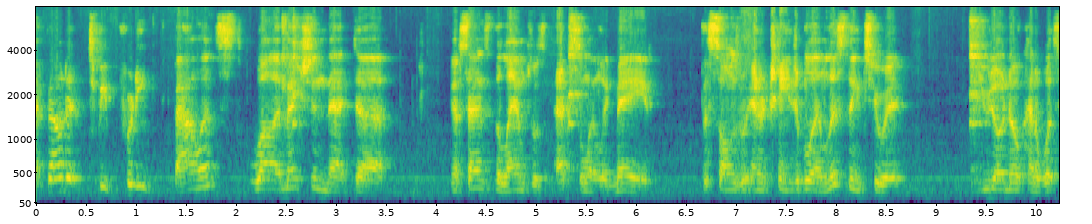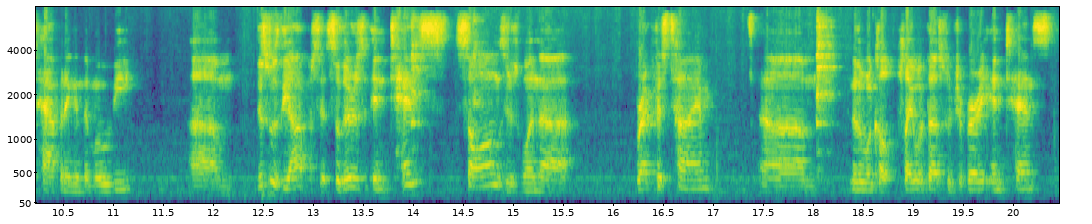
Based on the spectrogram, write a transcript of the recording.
I found it to be pretty balanced. While I mentioned that uh, you know, Silence of the Lambs was excellently made, the songs were interchangeable, and listening to it, you don't know kind of what's happening in the movie. Um, this was the opposite. So there's intense songs. There's one, uh, Breakfast Time. Um, another one called Play With Us, which are very intense,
